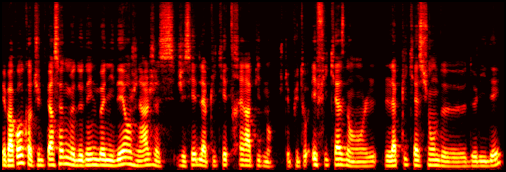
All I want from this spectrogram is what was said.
Mais par contre, quand une personne me donnait une bonne idée, en général, j'essayais de l'appliquer très rapidement. J'étais plutôt efficace dans l'application de, l'idée.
